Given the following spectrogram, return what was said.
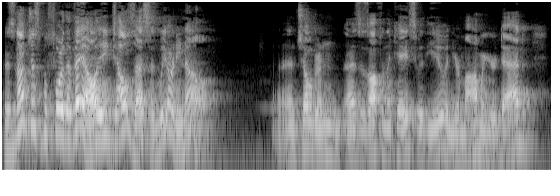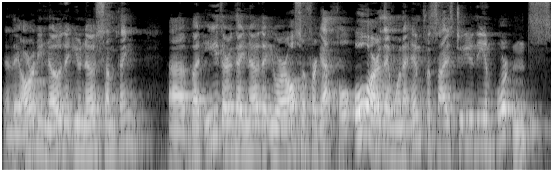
But it's not just before the veil, he tells us, and we already know and children, as is often the case with you and your mom or your dad, and they already know that you know something, uh, but either they know that you are also forgetful or they want to emphasize to you the importance.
